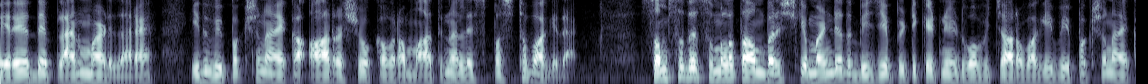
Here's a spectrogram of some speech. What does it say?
ಬೇರೆಯದ್ದೇ ಪ್ಲಾನ್ ಮಾಡಿದ್ದಾರೆ. ಇದು ವಿಪಕ್ಷ ನಾಯಕ ಆರ್ ಅಶೋಕ್ ಅವರ ಮಾತಿನಲ್ಲೇ ಸ್ಪಷ್ಟವಾಗಿದೆ. ಸಂಸದೆ ಸುಮಲತಾ ಅಂಬರೀಷ್ಗೆ ಮಂಡ್ಯದ ಬಿಜೆಪಿ ಟಿಕೆಟ್ ನೀಡುವ ವಿಚಾರವಾಗಿ ವಿಪಕ್ಷ ನಾಯಕ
